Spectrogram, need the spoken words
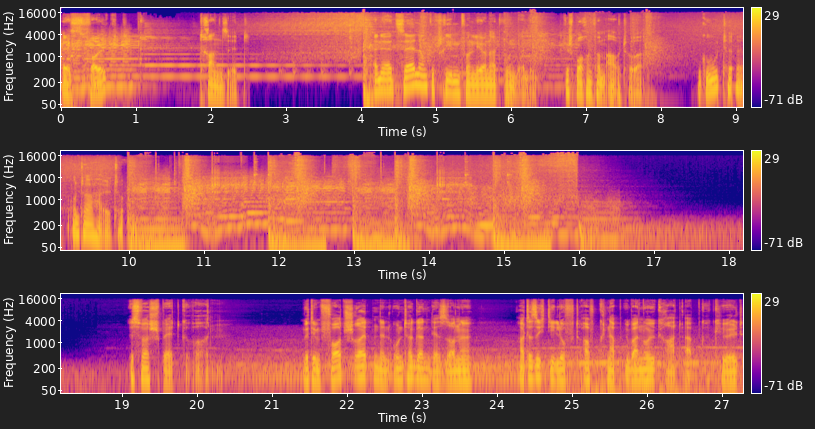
Es folgt Transit. Eine Erzählung geschrieben von Leonhard Wunderlich, gesprochen vom Autor. Gute Unterhaltung. Es war spät geworden. Mit dem fortschreitenden Untergang der Sonne hatte sich die Luft auf knapp über 0 Grad abgekühlt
